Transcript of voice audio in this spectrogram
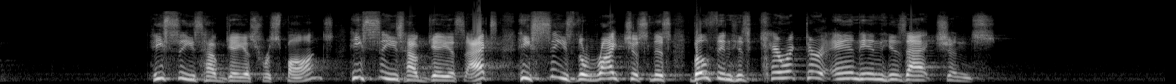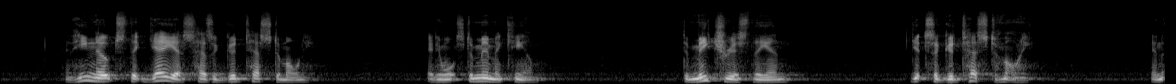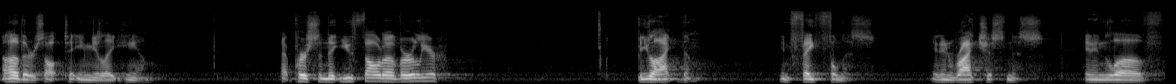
He sees how Gaius responds. He sees how Gaius acts. He sees the righteousness both in his character and in his actions. And he notes that Gaius has a good testimony and he wants to mimic him. Demetrius then gets a good testimony and others ought to emulate him. That person that you thought of earlier, be like them in faithfulness and in righteousness and in love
